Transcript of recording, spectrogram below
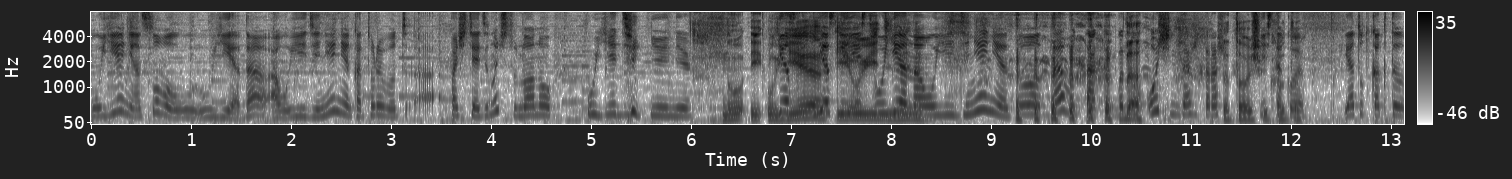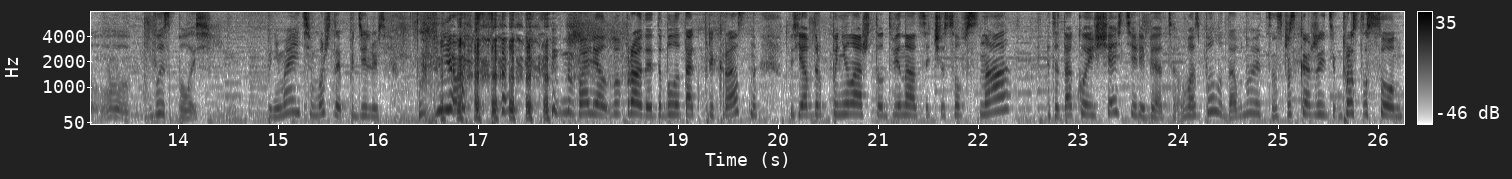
Уе не от слова уе, да, а уединение, которое вот а, почти одиночество, но оно уединение. Ну и уе, если если и есть уе уединение. на уединение, то да, вот так, как бы, Да. очень даже хорошо. Это очень есть круто. такое. Я тут как-то э, выспалась. Понимаете, можно я поделюсь? У меня просто наболел. Ну, правда, это было так прекрасно. То есть я вдруг поняла, что 12 часов сна это такое счастье, ребята. У вас было давно это? Расскажите. Просто сон.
